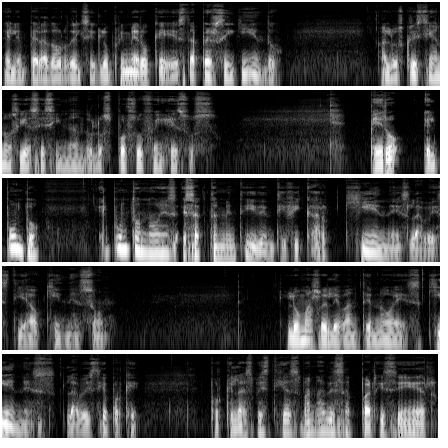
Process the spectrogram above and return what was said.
el emperador del siglo I que está persiguiendo a los cristianos y asesinándolos por su fe en Jesús. Pero el punto el punto no es exactamente identificar quién es la bestia o quiénes son. Lo más relevante no es quién es la bestia, porque, porque las bestias van a desaparecer.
